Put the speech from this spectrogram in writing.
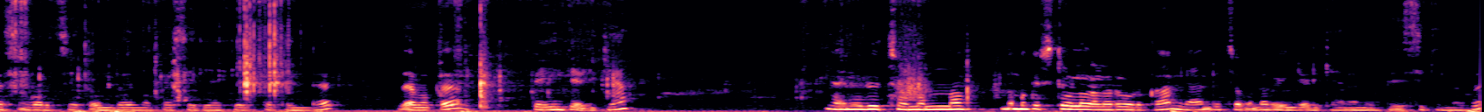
ഏകദേശം കുറച്ച് തൊണ്ടൊക്കെ ശരിയാക്കി എടുത്തിട്ടുണ്ട്. ഇത് നമുക്ക് പെയിന്റ് അടിക്കാം. ഞാനൊരു ചുമന്ന നമുക്കിഷ്ടമുള്ള കളർ കൊടുക്കാം. ഞാനൊരു ചുമന്ന പെയിന്റ് അടിക്കാനാണ് ഉദ്ദേശിക്കുന്നത്.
